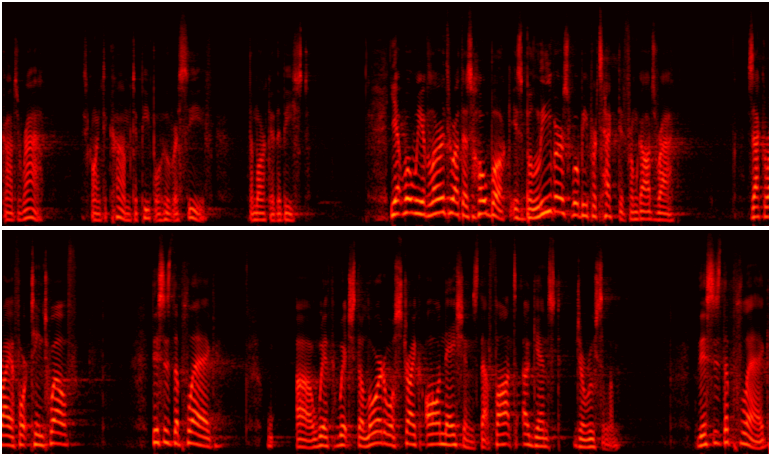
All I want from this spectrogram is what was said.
God's wrath is going to come to people who receive the mark of the beast. Yet, what we have learned throughout this whole book is believers will be protected from God's wrath. Zechariah 14 12. This is the plague uh, with which the Lord will strike all nations that fought against Jerusalem. This is the plague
